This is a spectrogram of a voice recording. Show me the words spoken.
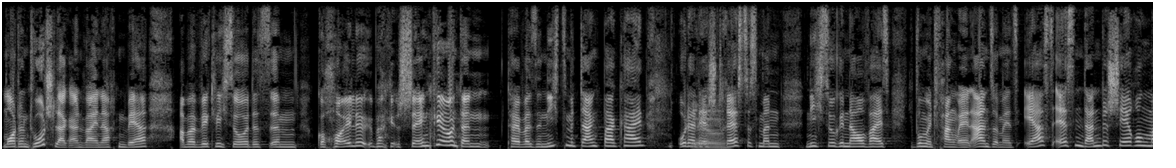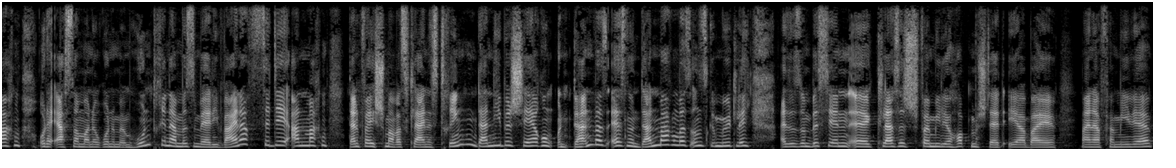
Mord und Totschlag an Weihnachten wäre, aber wirklich so das ähm, Geheule über Geschenke und dann teilweise nichts mit Dankbarkeit oder ja. der Stress, dass man nicht so genau weiß, womit fangen wir denn an? Sollen wir jetzt erst essen, dann Bescherung machen oder erst nochmal eine Runde mit dem Hund drehen, dann müssen wir ja die Weihnachts-CD anmachen, dann vielleicht schon mal was Kleines trinken, dann die Bescherung und dann was essen und dann machen wir es uns gemütlich. Also so ein bisschen äh, klassisch Familie Hoppenstedt eher bei meiner Familie.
